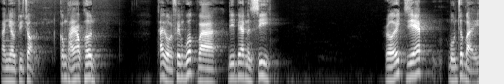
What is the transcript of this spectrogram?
và nhiều tùy chọn công thái học hơn. Thay đổi framework và dependency RxJS 4.7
